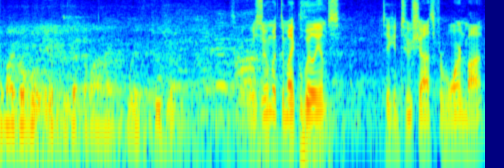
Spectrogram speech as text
DeMichael Williams is at the line with two shots. So we'll resume with DeMichael Williams, taking two shots for Warren Mott.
